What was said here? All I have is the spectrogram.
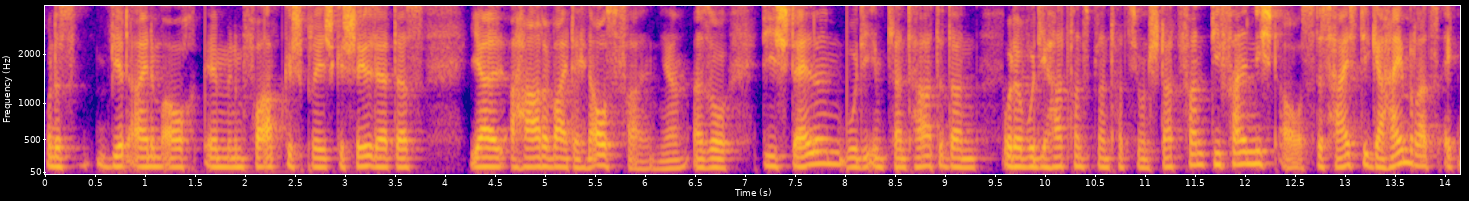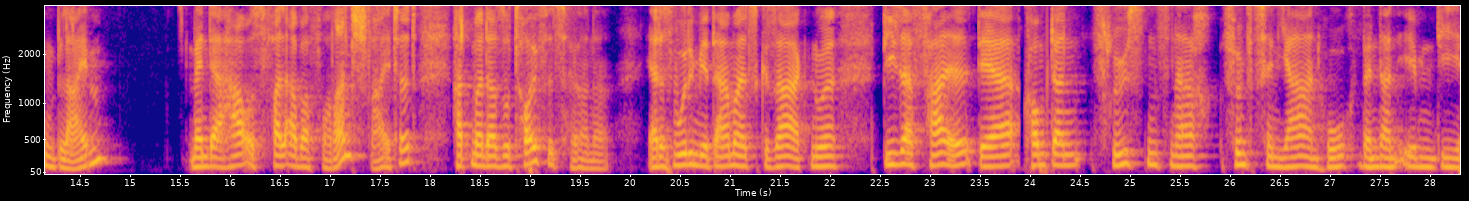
und es wird einem auch in einem Vorabgespräch geschildert, dass ja Haare weiterhin ausfallen. Ja? Also die Stellen, wo die Implantate dann oder wo die Haartransplantation stattfand, die fallen nicht aus. Das heißt, die Geheimratsecken bleiben. Wenn der Haarausfall aber voranschreitet, hat man da so Teufelshörner. Ja, das wurde mir damals gesagt. Nur dieser Fall, der kommt dann frühestens nach 15 Jahren hoch, wenn dann eben die,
